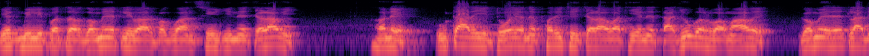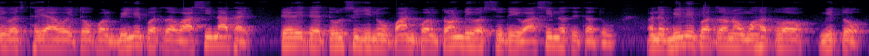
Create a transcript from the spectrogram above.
એક બીલીપત્ર ગમે એટલી વાર ભગવાન શિવજીને ચડાવી અને ઉતારી ધોઈ અને ફરીથી ચડાવવાથી એને તાજું ગણવામાં આવે. ગમે એટલા દિવસ થયા હોય તો પણ બીલીપત્ર વાસી ના થાય. તે રીતે તુલસીજીનું પાન પણ ત્રણ દિવસ સુધી વાસી નથી થતું. અને બીલીપત્રનો મહત્ત્વ મિત્રો,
